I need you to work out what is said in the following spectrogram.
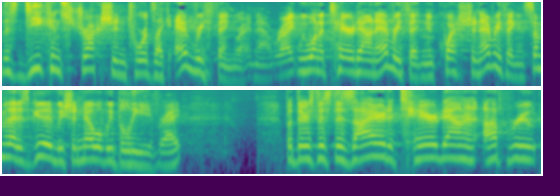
this deconstruction towards like everything right now, right? We want to tear down everything and question everything. And some of that is good. We should know what we believe, right? But there's this desire to tear down and uproot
